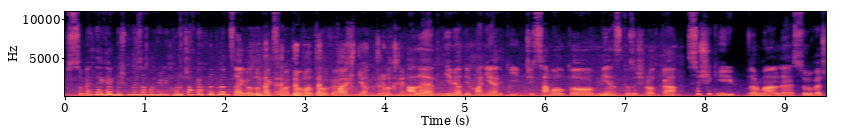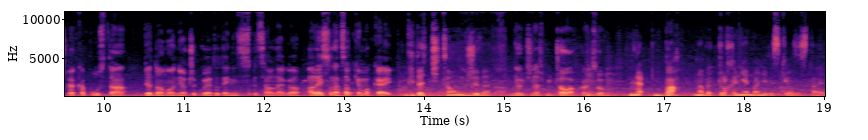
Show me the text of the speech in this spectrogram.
w sumie tak jakbyśmy zamówili kurczaka chrupiącego, to tak smakował trochę. Pachnie on trochę. Ale nie miał tej panierki, czyli samo to mięsko ze środka. Sosiki normalne, suróweczka, kapusta, wiadomo, nie oczekuję tutaj nic specjalnego, ale jest ona całkiem okej. Widać Ci całą grzywę. Nie ucinasz mi czoła w końcu. Nie, ba, nawet trochę nieba niebieskiego zostaje.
